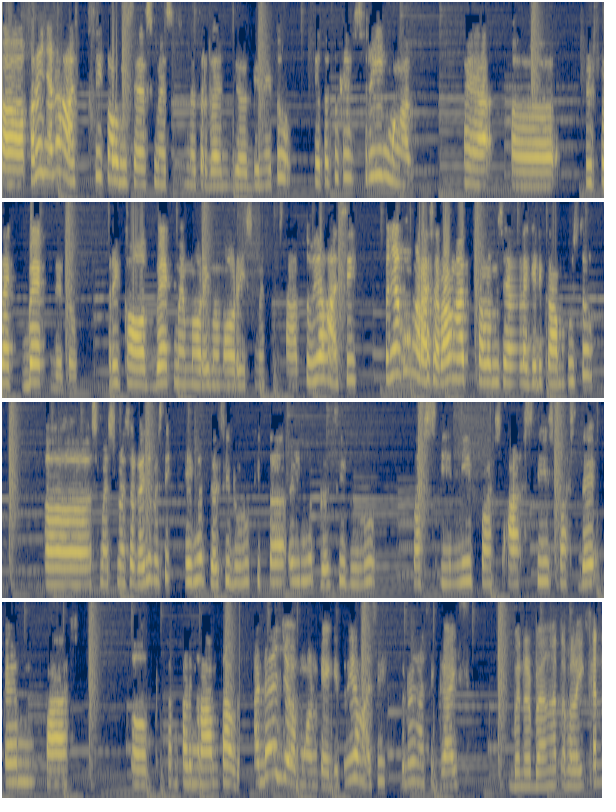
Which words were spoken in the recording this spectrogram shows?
eh, kalian nyadar nggak sih kalau misalnya semester semester ganjil gini tuh kita tuh kayak sering banget kayak eh, reflect back gitu recall back memori-memori semester 1 ya nggak sih? Soalnya aku ngerasa banget kalau misalnya lagi di kampus tuh eh, semester-semester ganjil pasti "Eh, inget gak sih dulu kita? Eh, inget gak sih dulu pas ini pas asis pas DM pas eh, pertama kali ngerantau? Ada aja omongan kayak gitu ya nggak sih? Bener nggak sih guys Bener banget, apalagi kan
